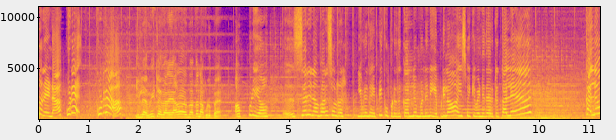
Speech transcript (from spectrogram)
சொன்னேன்டா. குடு குடுறா. இல்ல வீட்டில் வேற யாராவது இருந்தா தான் நான் கொடுப்பேன். அப்படியா? சரி நான் வர சொல்றேன். இவனை நான் எப்படி கூப்பிடுறது? கல்லு மண்ணுன்னு எப்படிலாம் ஐஸ் வைக்க வேண்டியதா இருக்கு? கல்லு! கல்லு!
